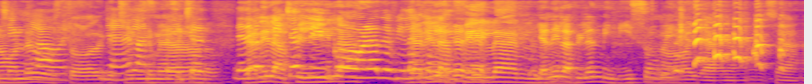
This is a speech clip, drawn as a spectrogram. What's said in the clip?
No le gustó, de que Ya las Ya ya ni la cinco fila, horas de fila Ya que ni la fila. Ya ni la fila en Miniso, No, güey. ya, no, o sea.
